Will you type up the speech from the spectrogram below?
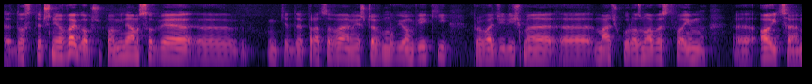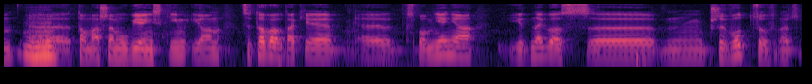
e, do styczniowego. Przypominam sobie, e, kiedy pracowałem jeszcze w Mówią Wieki, prowadziliśmy, e, Maćku, rozmowę z Twoim ojcem, mhm. Tomaszem Łubieńskim, i on cytował takie wspomnienia jednego z przywódców, znaczy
